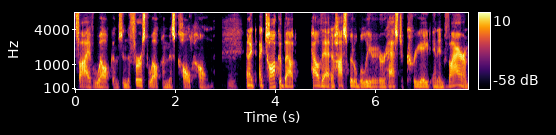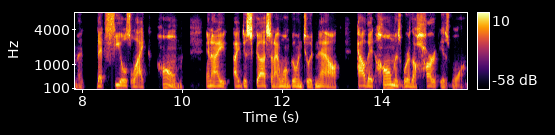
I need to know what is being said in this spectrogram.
five welcomes, and the first welcome is called home. Mm. And I, I talk about how that a hospitable leader has to create an environment that feels like home. And I, I discuss, and I won't go into it now, how that home is where the heart is warm.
